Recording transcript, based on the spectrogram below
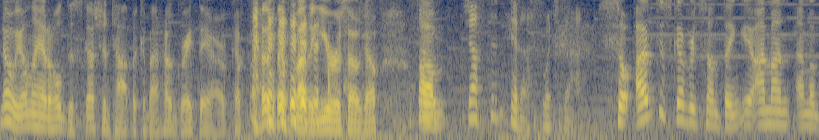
No, we only had a whole discussion topic about how great they are a couple, about a year or so ago. so Um, Justin, hit us. What you got? So I've discovered something. You know, I'm on. I'm a.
